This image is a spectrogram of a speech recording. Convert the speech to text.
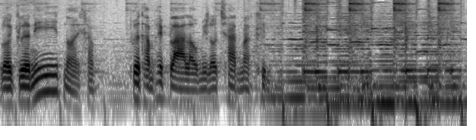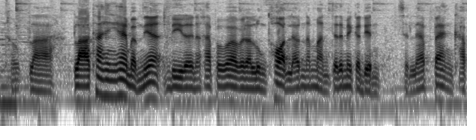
โรยเกลือนิดหน่อยครับ เพื่อทำให้ปลาเรามีรสชาติมากขึ้นเขาปลาปลาถ้าแห้งๆแบบนี้ดีเลยนะครับ เพราะว่าเวลาลงทอดแล้วน้ำมันจะได้ไม่กระเด็น เสร็จแล้วแป้งครับ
